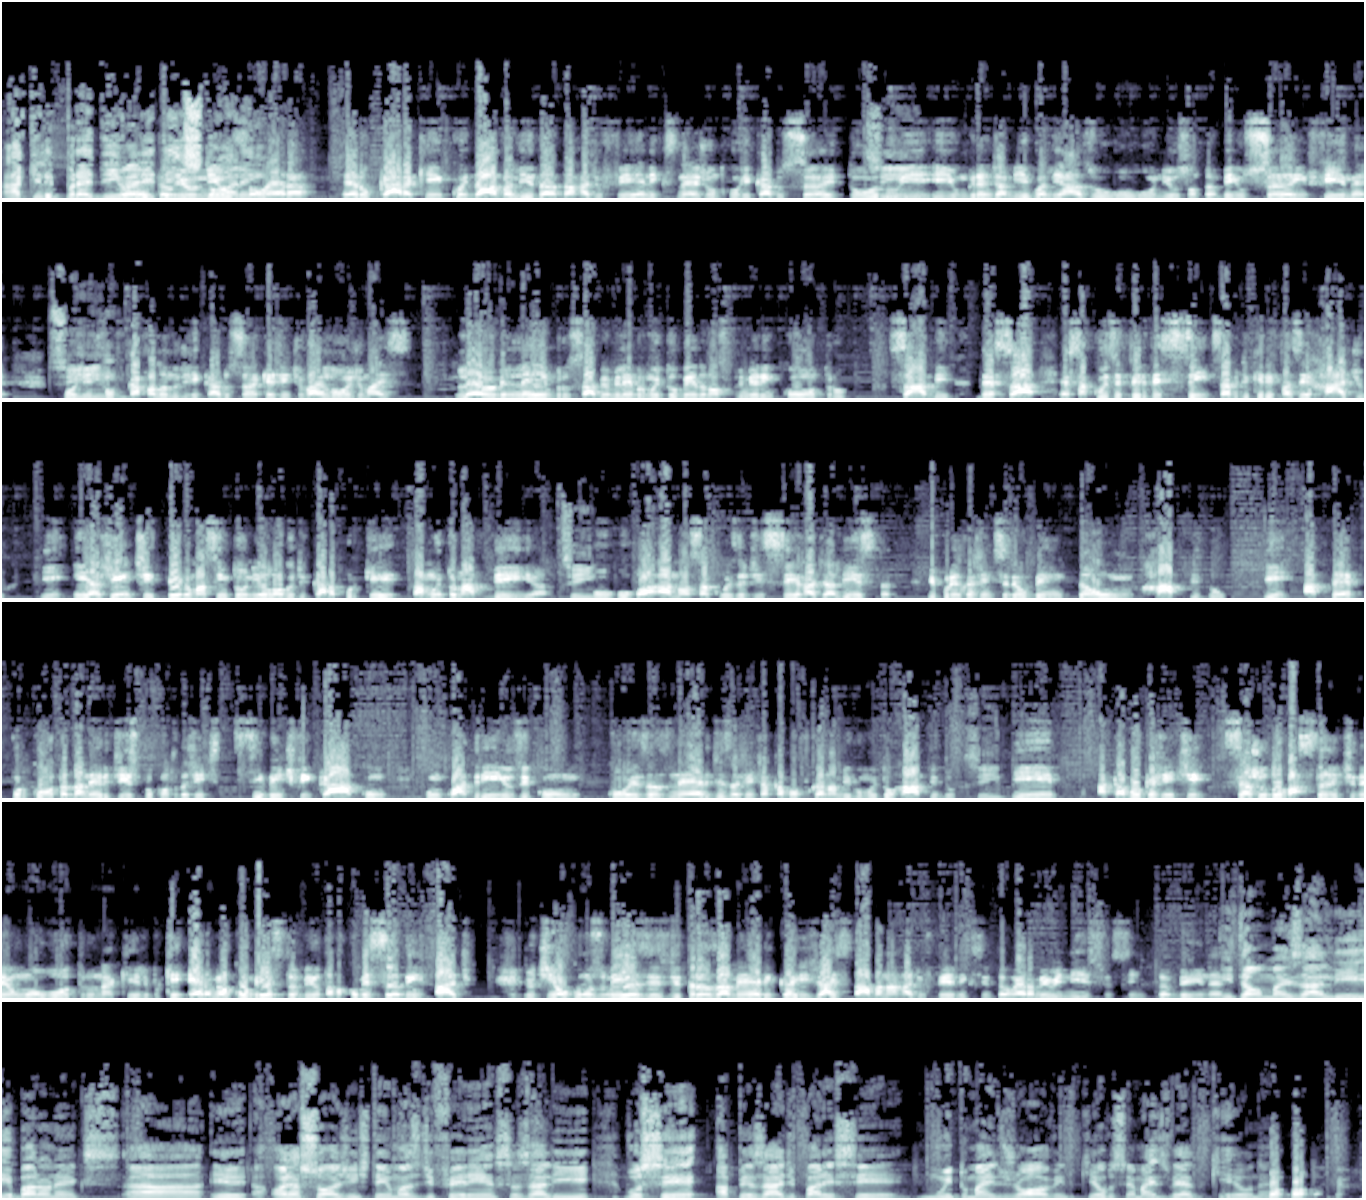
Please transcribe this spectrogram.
Aquele predinho é, ali então, tem história, o Nilson hein? Era, era o cara que cuidava ali da, da Rádio Fênix, né? Junto com o Ricardo San e tudo. E, e, um grande amigo, aliás, o, o, o Nilson também, o San, enfim, né? Pô, a gente for ficar falando de Ricardo San aqui, a gente vai longe, mas Léo, eu me lembro, sabe? Eu me lembro muito bem do nosso primeiro encontro, sabe? Dessa essa coisa efervescente, sabe? De querer fazer rádio. E, e a gente teve uma sintonia logo de cara porque tá muito na veia o, o, a, a, nossa coisa de ser radialista. E por isso que a gente se deu bem tão rápido. E até por conta da nerdice, por conta da gente se identificar com, com quadrinhos e com coisas nerds, a gente acabou ficando amigo muito rápido. Sim. E acabou que a gente se ajudou bastante, né, um ao outro naquele, porque era o meu começo também, eu tava começando em rádio. Eu tinha alguns meses de Transamérica e já estava na Rádio Fênix, então era meu início, assim, também, né? Então, mas ali, Baronex, ah, e, olha só, a gente tem umas diferenças ali. Você, apesar de parecer muito mais jovem do que eu, você é mais velho do que eu, né?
